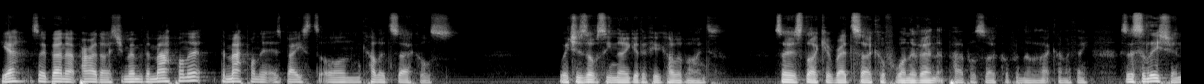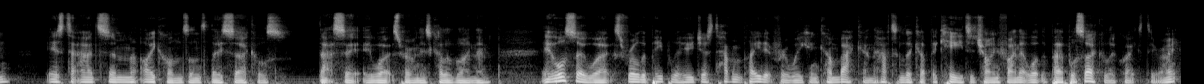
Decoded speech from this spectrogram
Yeah, so Burnout Paradise. Do you remember the map on it? The map on it is based on colored circles, which is obviously no good if you're colorblind. So it's like a red circle for one event, a purple circle for another, that kind of thing. So the solution is to add some icons onto those circles. That's it. It works for everyone who's colorblind then. It also works for all the people who just haven't played it for a week and come back and have to look up the key to try and find out what the purple circle equates to, right?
